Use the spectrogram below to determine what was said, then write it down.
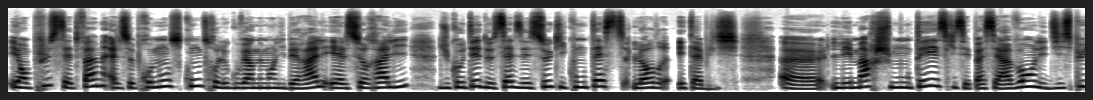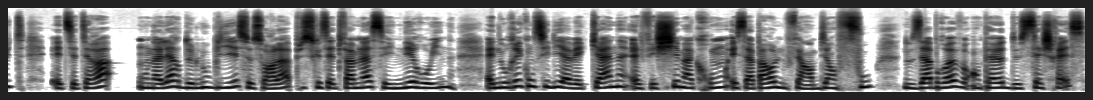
Et en plus, cette femme, elle se prononce contre le gouvernement libéral et elle se rallie du côté de celles et ceux qui contestent l'ordre établi. Euh, les marches montées, ce qui s'est passé avant, les disputes, etc., on a l'air de l'oublier ce soir-là, puisque cette femme-là, c'est une héroïne. Elle nous réconcilie avec Cannes, elle fait chier Macron, et sa parole nous fait un bien fou, nous abreuve en période de sécheresse.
